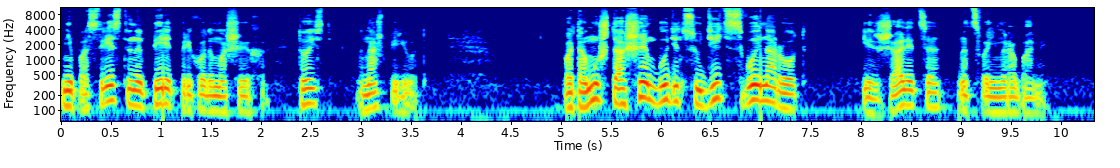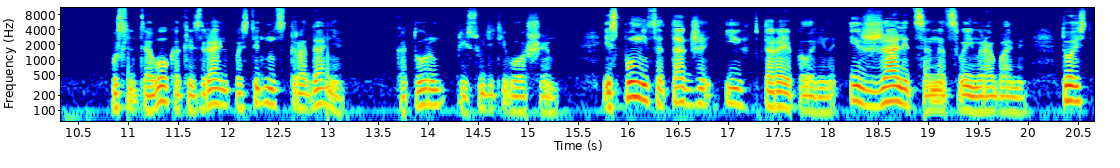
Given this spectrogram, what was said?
непосредственно перед приходом Машеха, то есть в наш период. Потому что Ашем будет судить свой народ и сжалиться над своими рабами после того, как Израиль постигнут страдания, которым присудит его Ашем. Исполнится также и вторая половина, и жалится над своими рабами, то есть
